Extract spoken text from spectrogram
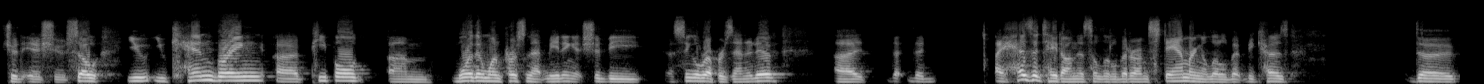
should issue. So you, you can bring uh, people, um, more than one person at that meeting. It should be a single representative. Uh, the, the, I hesitate on this a little bit, or I'm stammering a little bit because the,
